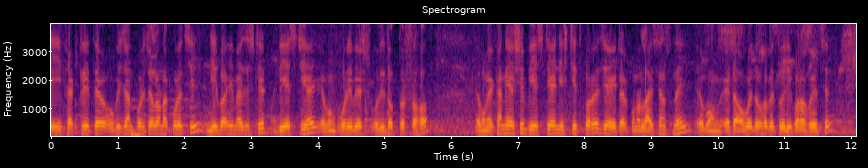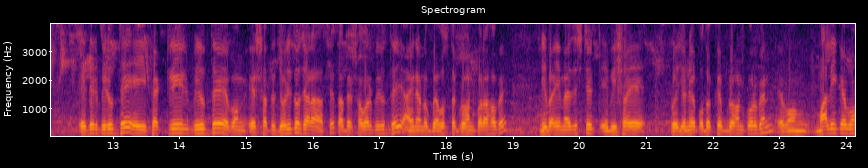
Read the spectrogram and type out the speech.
এই ফ্যাক্টরিতে অভিযান পরিচালনা করেছি নির্বাহী ম্যাজিস্ট্রেট, বিএসটিআই এবং পরিবেশ অধিদপ্তর সহ। এবং এখানে এসে বিএসটিআই নিশ্চিত করে যে এটার কোনো লাইসেন্স নেই এবং এটা অবৈধভাবে তৈরি করা হয়েছে। এদের বিরুদ্ধে, এই ফ্যাক্টরির বিরুদ্ধে এবং এর সাথে জড়িত যারা আছে, তাদের সবার বিরুদ্ধেই আইনানুগ ব্যবস্থা গ্রহণ করা হবে। নির্বাহী ম্যাজিস্ট্রেট এ বিষয়ে প্রয়োজনীয় পদক্ষেপ গ্রহণ করবেন এবং মালিক এবং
